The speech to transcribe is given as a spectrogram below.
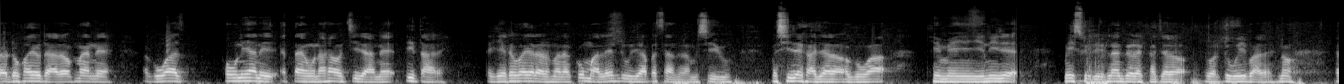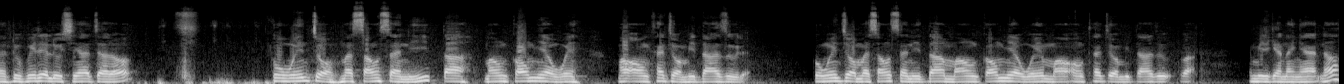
တော့ဒုက္ခရောက်တာတော့မှန်တယ်အကိုကဖုန်းလေးကနေအတန်ကိုနားထောင်ကြည့်တာနဲ့သိတာတယ်တကယ်ဒုက္ခရောက်တာတော့မှန်တယ်ကို့မှလည်းလှူရပတ်စံဆိုတာမရှိဘူးမရှိတဲ့ခါကျတော့အကိုက ခင်မင်းရင်းနှီးတဲ့မိတ်ဆွေတွေလှမ်းပြောတဲ့ခါကျတော့သူကလှူပေးပါတယ်နော်အဲလှူပေးတဲ့လူရှင်ကကျတော့ကိုဝင်းကျော်မတ်ဆောင်းစံနီတာမောင်ကောင်းမြတ်ဝင်းမောင်အောင်ခန့်ကျော်မိသားစုတဲ့ကိုဝင်းကျော်မတ်ဆောင်းစံနီတာမောင်ကောင်းမြတ်ဝင်းမောင်အောင်ခန့်ကျော်မိသားစုသူကအမေရိကန်နိုင်ငံကနော်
